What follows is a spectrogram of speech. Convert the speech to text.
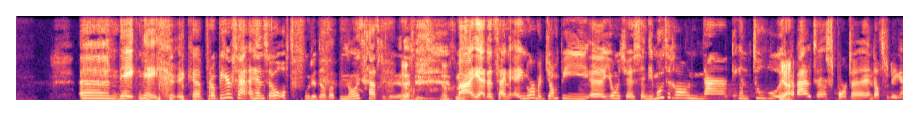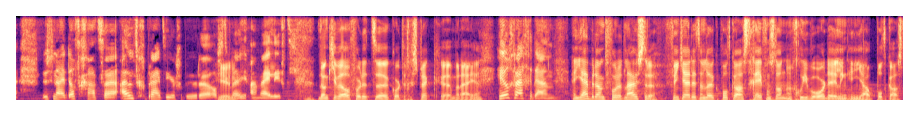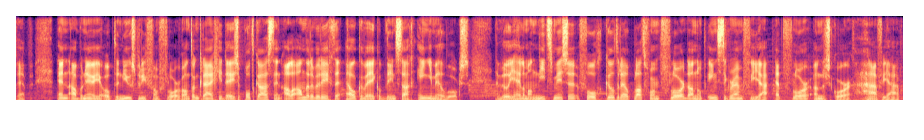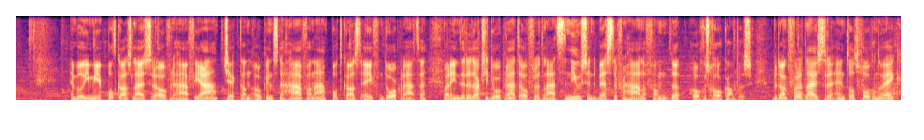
Uh, nee, nee. ik uh, probeer ze, hen zo op te voeden dat dat nooit gaat gebeuren. Heel goed, heel goed. Maar ja, dat zijn enorme jumpy uh, jongetjes. En die moeten gewoon naar dingen toe. Ja. En naar buiten en sporten en dat soort dingen. Dus nee, dat gaat uitgebreid weer gebeuren als Heerlijk. het aan mij ligt. Dankjewel voor dit korte gesprek, Marije. Heel graag gedaan. En jij bedankt voor het luisteren. Vind jij dit een leuke podcast? Geef ons dan een goede beoordeling in jouw podcast-app. En abonneer je op de nieuwsbrief van Floor, want dan krijg je deze podcast en alle andere berichten elke week op dinsdag in je mailbox. En wil je helemaal niets missen? Volg cultureel platform Floor dan op Instagram via @floor_hva. En wil je meer podcast luisteren over de HVA? Check dan ook eens de H van A podcast Even Doorpraten, waarin de redactie doorpraat over het laatste nieuws en de beste verhalen van de Hogeschoolcampus. Bedankt voor het luisteren en tot volgende week.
